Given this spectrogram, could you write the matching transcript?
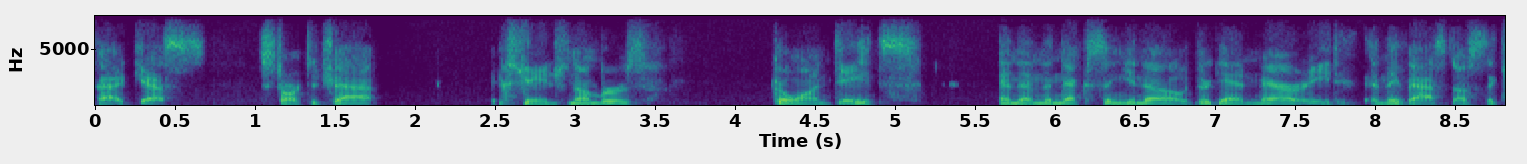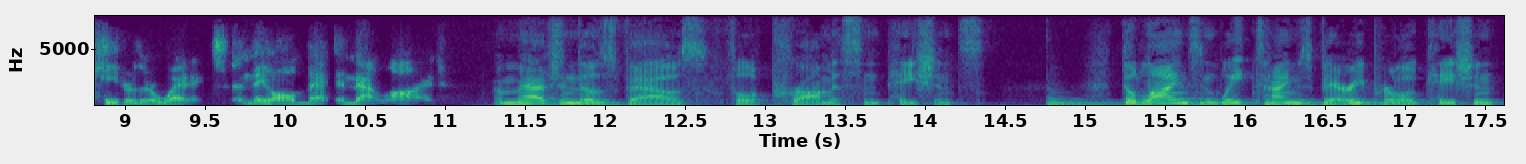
Bad guests start to chat, exchange numbers, go on dates. And then the next thing you know, they're getting married and they've asked us to cater their weddings. And they all met in that line. Imagine those vows full of promise and patience. Though lines and wait times vary per location,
